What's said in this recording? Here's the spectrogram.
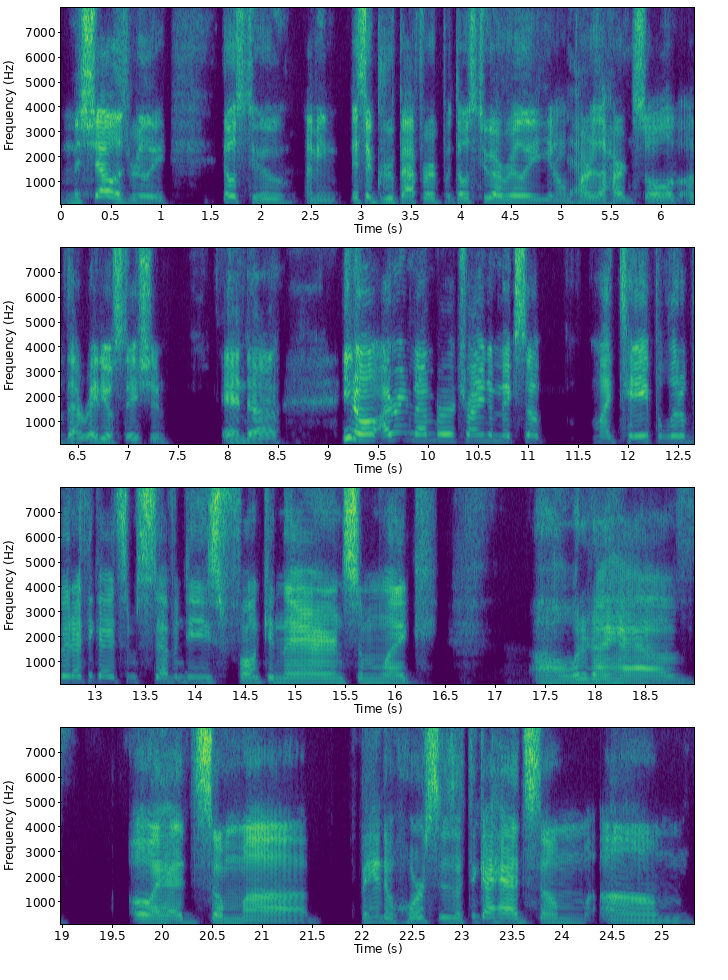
Michelle is really those two. I mean, it's a group effort, but those two are really you know Yeah. part of the heart and soul of, of that radio station. And uh, you know, I remember trying to mix up my tape a little bit. I think I had some '70s funk in there and some like, oh, what did I have? Oh, I had some uh band of horses. I think I had some um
